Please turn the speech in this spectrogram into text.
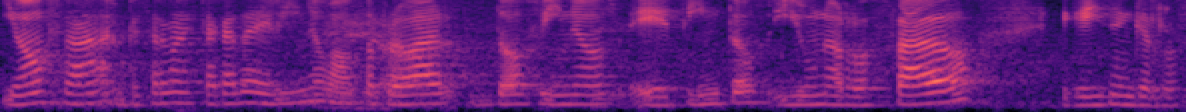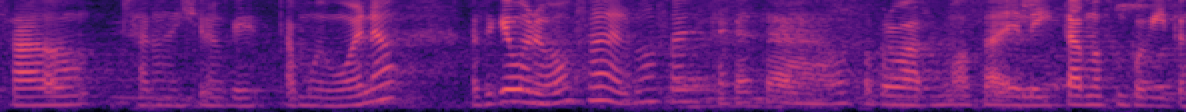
Y vamos a empezar con esta cata de vino. Vamos a probar dos vinos eh, tintos y uno rosado. Eh, Que dicen que el rosado ya nos dijeron que está muy bueno. Así que bueno, vamos a ver, vamos a ver esta cata, vamos a probar, vamos a deleitarnos un poquito.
